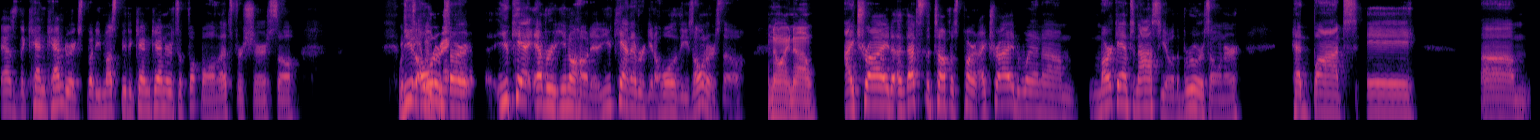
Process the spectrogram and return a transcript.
as the Ken Kendricks, but he must be the Ken Kendricks of football. That's for sure. So We're these owners Greg- are you can't ever you know how to you can't ever get a hold of these owners though. No, I know. I tried. Uh, that's the toughest part. I tried when um, Mark Attanasio, the Brewers owner, had bought a um,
